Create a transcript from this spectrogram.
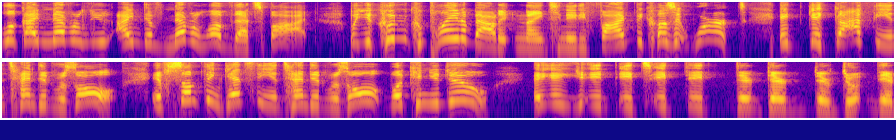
Look, I never, I'd have never loved that spot, but you couldn't complain about it in 1985 because it worked. It, it got the intended result. If something gets the intended result, what can you do? It, it, it, it, it they're they're they're doing they're,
